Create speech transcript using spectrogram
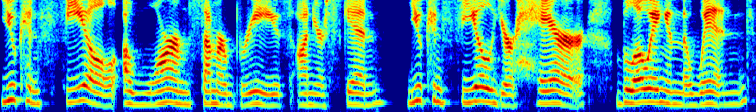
You can feel a warm summer breeze on your skin. You can feel your hair blowing in the wind.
